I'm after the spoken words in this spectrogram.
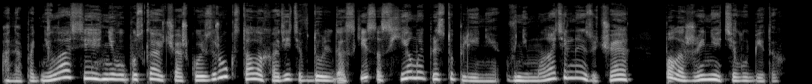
Она поднялась и, не выпуская чашку из рук, стала ходить вдоль доски со схемой преступления, внимательно изучая положение тел убитых.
